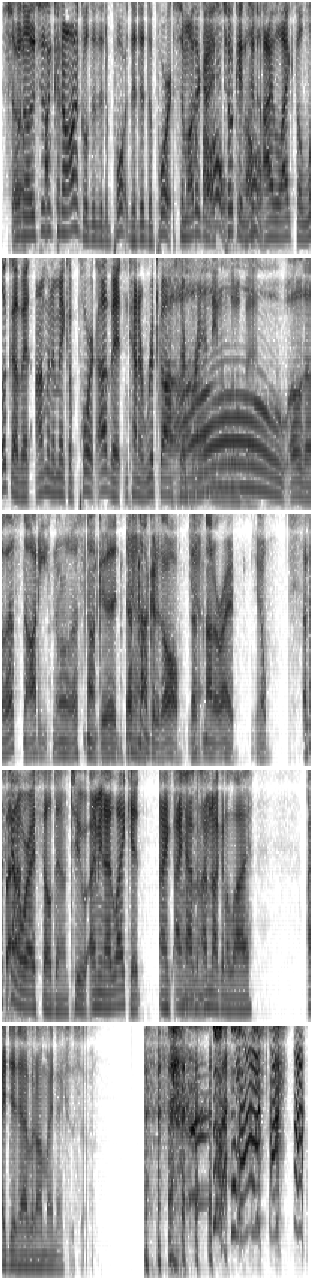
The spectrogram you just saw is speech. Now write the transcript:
So well, no, this isn't Canonical. Did the deport? That did the port. Some other guys Oh, took it and said, oh. "I like the look of it. I'm going to make a port of it," and kind of ripped off their branding a little bit. Oh, oh, no, that's naughty. No, no, that's not good. That's Yeah. not good at all. That's Yeah. not all right. Yeah. Nope. That's, That's, kind of where I fell down too. I mean, I like it. I, I have. Mhm. I'm not going to lie. I did have it on my Nexus Seven.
